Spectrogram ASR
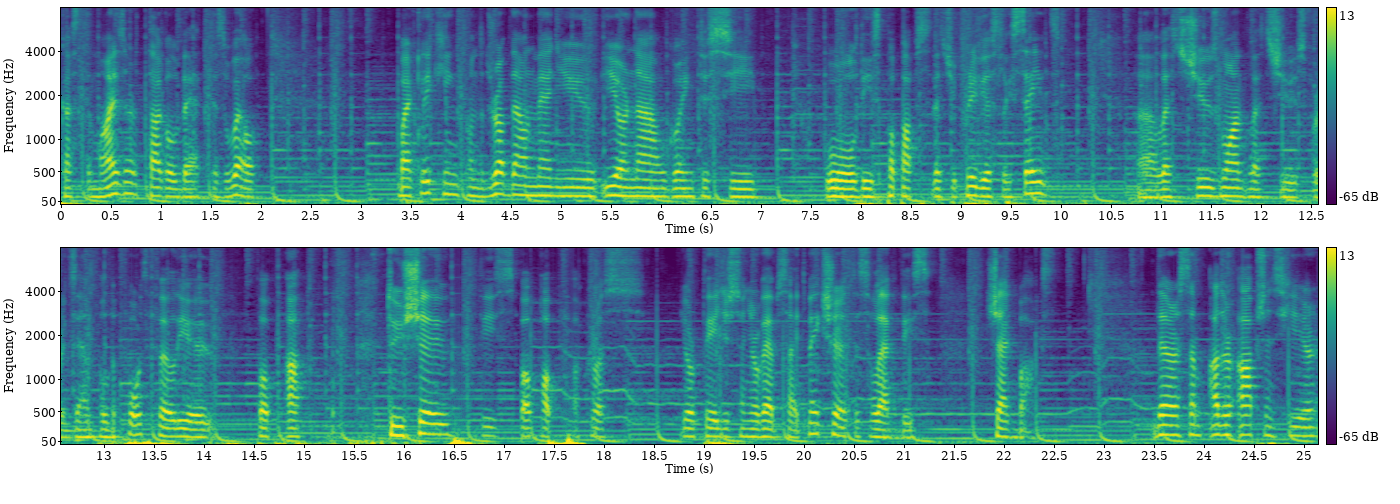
customizer. Toggle that as well by clicking on the drop-down menu, you are now going to see all these pop-ups that you previously saved. Uh, let's choose one. Let's choose, for example, the portfolio pop-up. To show this pop-up across your pages on your website, make sure to select this checkbox. There are some other options here.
